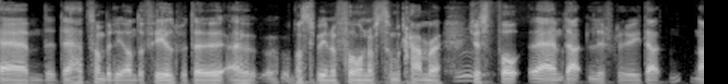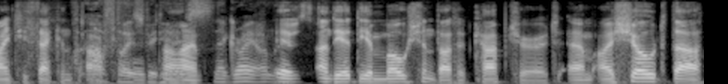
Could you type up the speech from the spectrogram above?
um, they had somebody on the field with a, a must have been a phone or some camera, mm. just fo- um, that literally that ninety seconds I after those videos. Time. They're great, aren't they? Was, and the the emotion that it captured. Um, I showed that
